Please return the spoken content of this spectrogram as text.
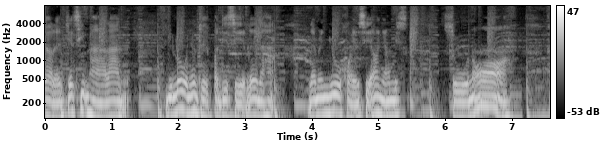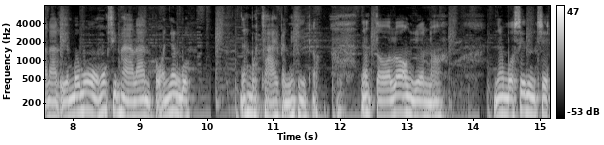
เขาเลย75ล้านยูโรยังถูกปฏิเสธเลยนะฮะแล้วมันยูข่อยเสียเอาหยังมีสูนาะขนาดเอ็มเบอร์โม่65ล้านปอนยังบ่ยังบ่จ่ายปานนี้เนาะยังต่อรองอยู่เนาะยังบ่สิ้นเช็ค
